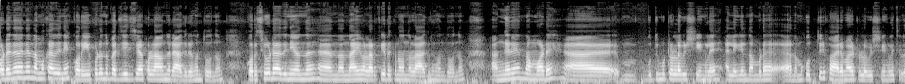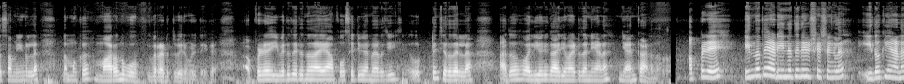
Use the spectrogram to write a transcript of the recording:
ഉടനെ തന്നെ നമുക്കതിനെ കുറേ കൂടെ ഒന്ന് പരിചരിച്ചാൽ കൊള്ളാവുന്നൊരാഗ്രഹം തോന്നും. കുറച്ചുകൂടെ അതിനെ ഒന്ന് നന്നായി വളർത്തിയെടുക്കണമെന്നുള്ള ആഗ്രഹം തോന്നും. അങ്ങനെ നമ്മുടെ ബുദ്ധിമുട്ടുള്ള വിഷയങ്ങളെ അല്ലെങ്കിൽ നമ്മുടെ നമുക്ക് ഒത്തിരി ഭാരമായിട്ടുള്ള വിഷയങ്ങൾ ചില സമയങ്ങളിൽ നമുക്ക് മറന്നു പോകും ഇവരുടെ അടുത്ത് വരുമ്പോഴത്തേക്ക്. അപ്പോഴേ ഇവർ തരുന്നതായ ആ പോസിറ്റീവ് എനർജി ഒട്ടും ചെറുതല്ല. അത് വലിയൊരു കാര്യമായിട്ട് തന്നെയാണ് ഞാൻ കാണുന്നത്. അപ്പോഴേ ഇന്നത്തെ അടിയനത്തിന്റെ വിശേഷങ്ങൾ ഇതൊക്കെയാണ്.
